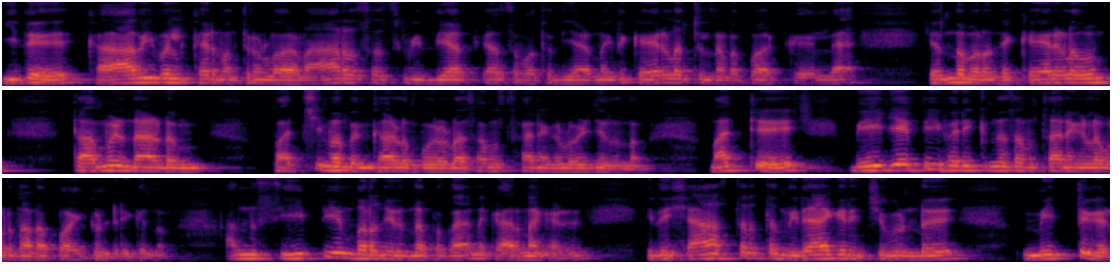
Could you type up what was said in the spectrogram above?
ഇത് കാവ്യവൽക്കരണത്തിനുള്ളതാണ്. ആർ എസ് എസ് വിദ്യാഭ്യാസ പദ്ധതിയാണ്. ഇത് കേരളത്തിൽ നടപ്പാക്കുകയല്ല എന്ന് പറഞ്ഞ് കേരളവും തമിഴ്നാടും പശ്ചിമ ബംഗാളും പോലുള്ള സംസ്ഥാനങ്ങൾ ഒഴിഞ്ഞു നിന്നു. മറ്റ് ബി ജെ പി ഭരിക്കുന്ന സംസ്ഥാനങ്ങൾ അവർ നടപ്പാക്കിക്കൊണ്ടിരിക്കുന്നു അന്ന് സി പി എം പറഞ്ഞിരുന്ന പ്രധാന കാരണങ്ങൾ ഇത് ശാസ്ത്രത്തെ നിരാകരിച്ചുകൊണ്ട് മിത്തുകൾ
